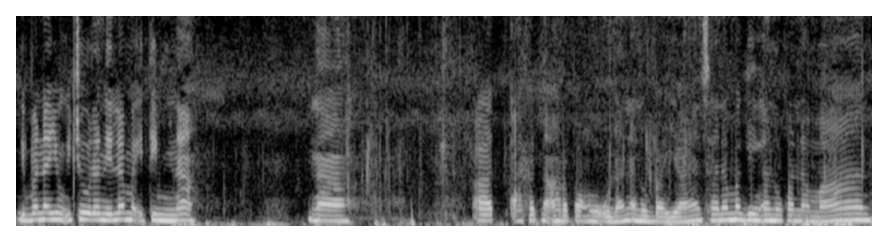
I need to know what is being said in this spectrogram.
Iba na yung itsura nila, maitim na. Na at apat na araw pang uulan. Ano ba yan? Sana maging ano ka naman.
